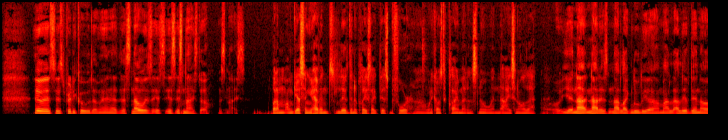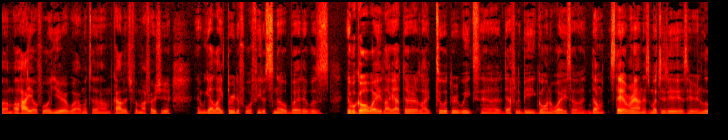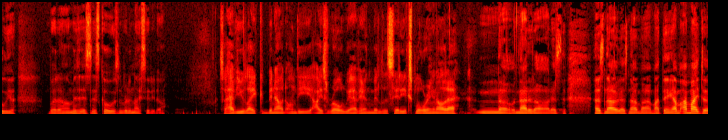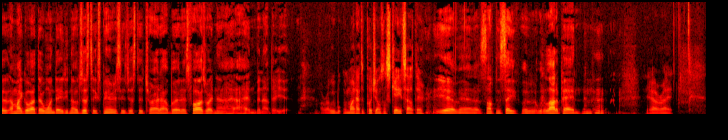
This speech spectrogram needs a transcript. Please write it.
it was, it's pretty cool though, man. The snow is it's it's, it's nice though. It's nice. But I'm I'm guessing you haven't lived in a place like this before uh, when it comes to climate and snow and ice and all that. Oh, yeah, not not as not like Luleå. Um, I, I lived in um, Ohio for a year where I went to um, college for my first year, and we got like three to four feet of snow, but it was it would go away like after like two or three weeks. Uh, definitely be going away. So don't stay around as much as it is here in Luleå. But um, it's it's cool. It's a really nice city though. So have you like been out on the ice road we have here in the middle of the city exploring and all that? No, not at all. That's that's not that's not my my thing. I, I might just I might go out there one day, you know, just to experience it, just to try it out. But as far as right now, I, I hadn't been out there yet. All right, we we might have to put you on some skates out there. yeah, man, uh, something safe with, with a lot of padding. yeah, all right.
